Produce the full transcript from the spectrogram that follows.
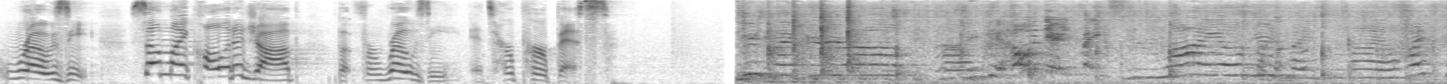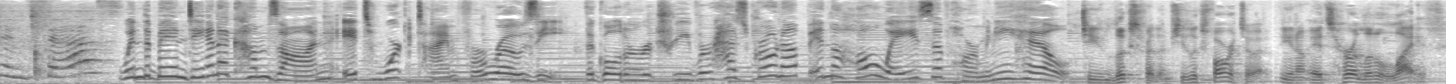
Rosie. Some might call it a job, but for Rosie, it's her purpose. Here's my girl. Hi. Oh, there's my When the bandana comes on, it's work time for Rosie. The golden retriever has grown up in the hallways of Harmony Hill. She looks for them. She looks forward to it. You know, it's her little life.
